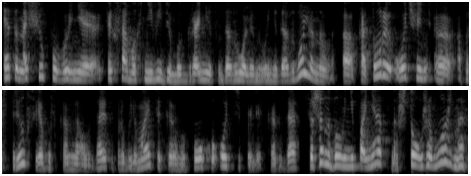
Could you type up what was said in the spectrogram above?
Это нащупывание тех самых невидимых границ дозволенного и недозволенного, а, который очень э, обострился, я бы сказала. Да, это проблематика в эпоху оттепели, когда совершенно было непонятно, что уже можно,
